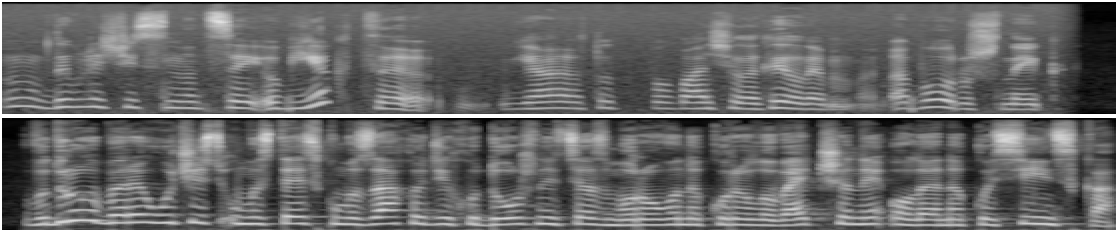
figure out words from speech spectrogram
Ну, Дивлячись на цей об'єкт, е, я тут побачила килим або рушник. Вдруге бере участь у мистецькому заході художниця з Моровини Куриловеччини Олена Косінська.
